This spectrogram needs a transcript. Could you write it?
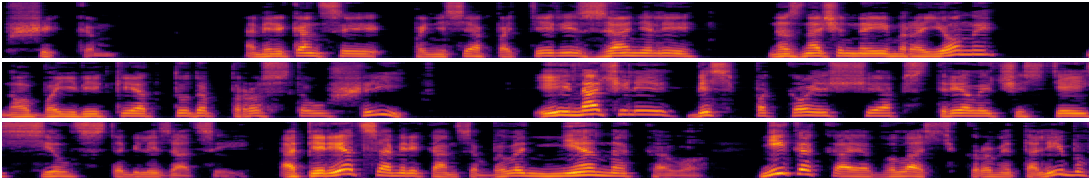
пшиком. Американцы, понеся потери, заняли назначенные им районы но боевики оттуда просто ушли и начали беспокоящие обстрелы частей сил стабилизации. Опереться американцам было не на кого. Никакая власть, кроме талибов,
